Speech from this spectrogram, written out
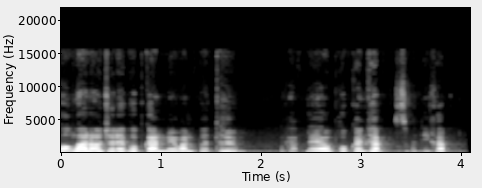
หวังว่าเราจะได้พบกันในวันเปิดเทอมนะครับแล้วพบกันครับ สวัสดีครับ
